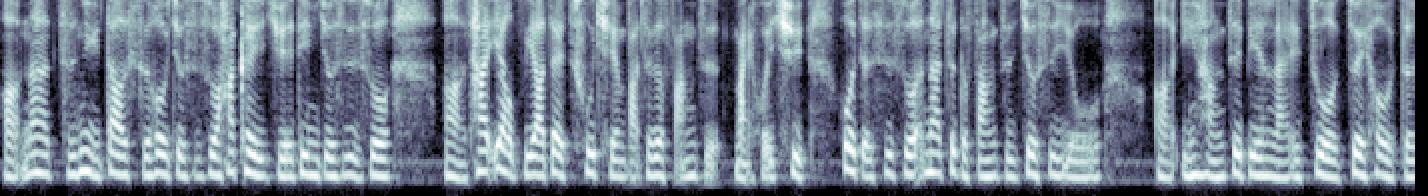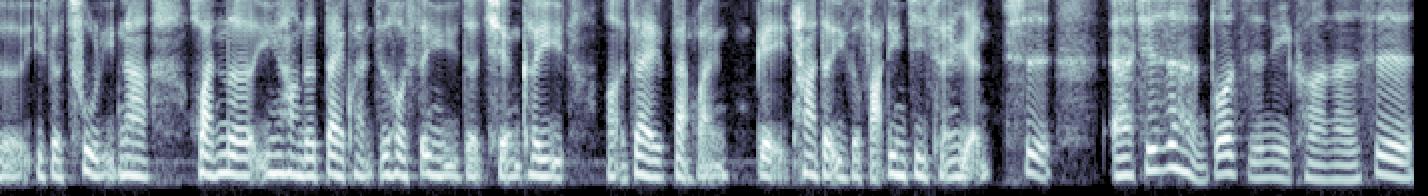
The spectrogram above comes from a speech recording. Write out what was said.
哦。那子女到时候就是说，他可以决定，就是说，啊，他要不要再出钱把这个房子买回去，或者是说，那这个房子就是由呃银行这边来做最后的一个处理。那还了银行的贷款之后，剩余的钱可以啊再返还给他的一个法定继承人。是。呃，其实很多子女可能是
